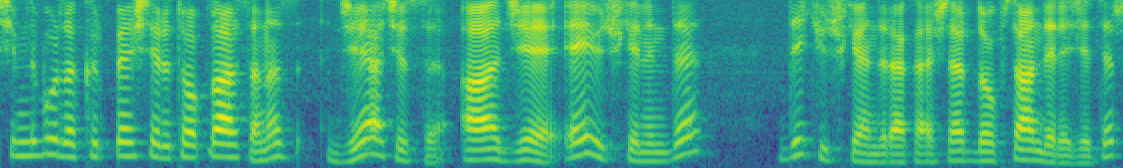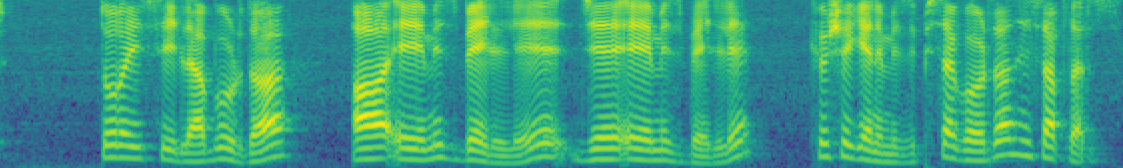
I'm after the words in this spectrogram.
Şimdi burada 45'leri toplarsanız C açısı ACE üçgeninde dik üçgendir arkadaşlar 90 derecedir. Dolayısıyla burada AE'miz belli, CE'miz belli. Köşegenimizi Pisagor'dan hesaplarız.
